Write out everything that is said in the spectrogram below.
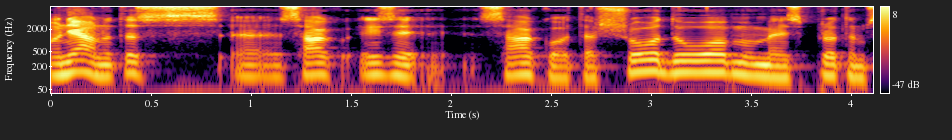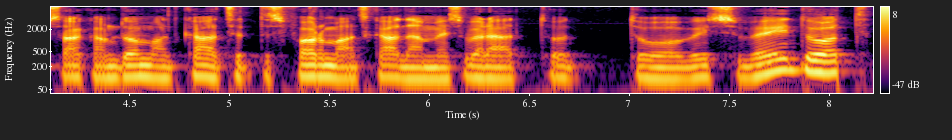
un jā, nu tas sāk, izie, sākot ar šo domu, mēs, protams, sākām domāt, kāds ir tas formāts, kādā mēs varētu to, to visu veidot.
